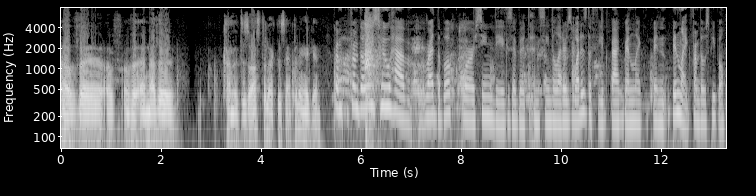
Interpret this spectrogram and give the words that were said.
of uh, of of another kind of disaster like this happening again. From from those who have read the book or seen the exhibit and seen the letters, what has the feedback been like? Been been like from those people?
